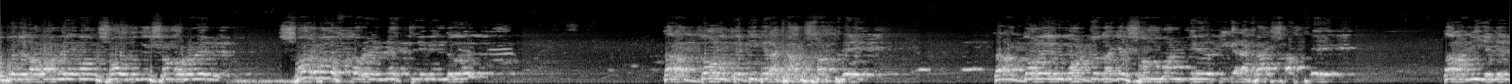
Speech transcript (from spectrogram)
উপজেলা আওয়ামী এবং সহযোগী সংগঠনের সর্বস্তরের নেতৃবৃন্দ তারা দলকে টিকে রাখার স্বার্থে, তারা দলের মর্যাদাকে, সম্মানকে টিকে রাখার স্বার্থে, তারা নিজেদের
